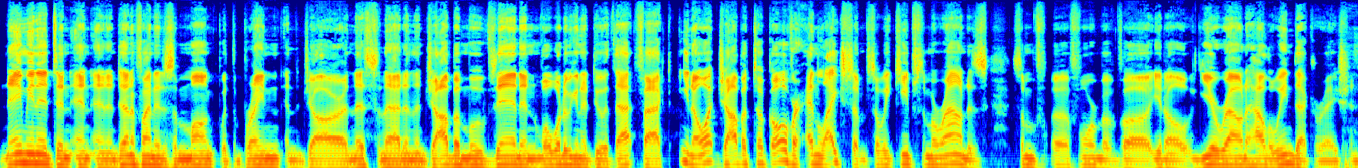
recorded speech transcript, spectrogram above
naming it and, and, and identifying it as a monk with the brain in the jar and this and that. And then Jabba moves in and well, what are we going to do with that fact? You know what? Jabba took over and likes him. So he keeps them around as some uh, form of, uh, you know, year round Halloween decoration.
